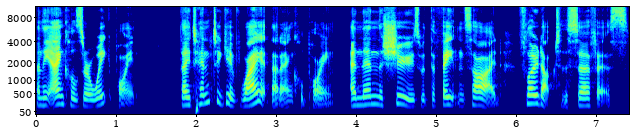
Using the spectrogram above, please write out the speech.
and the ankles are a weak point. They tend to give way at that ankle point, and then the shoes with the feet inside float up to the surface.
